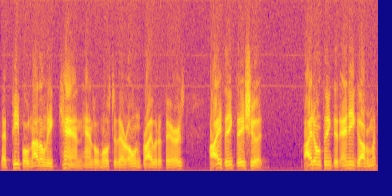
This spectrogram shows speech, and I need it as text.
that people not only can handle most of their own private affairs, I think they should. I don't think that any government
